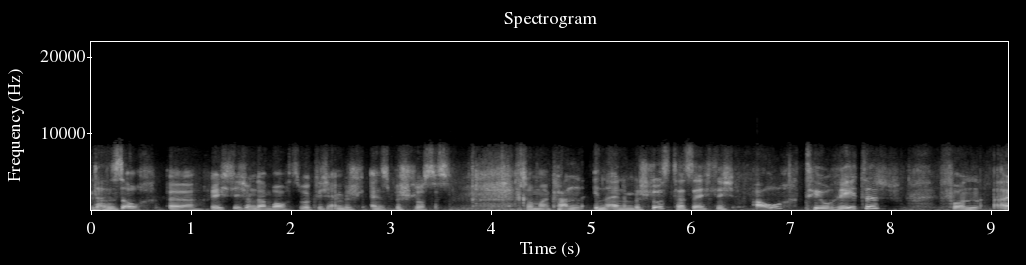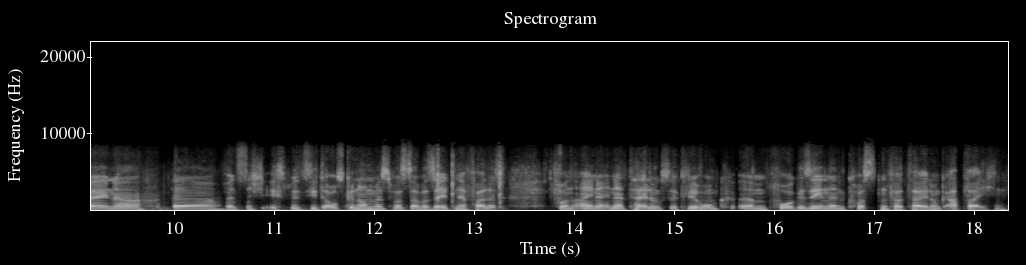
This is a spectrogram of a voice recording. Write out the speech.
Das ist auch äh, richtig und dann braucht es wirklich ein Beschl eines Beschlusses. So, man kann in einem Beschluss tatsächlich auch theoretisch von einer, äh, wenn es nicht explizit ausgenommen ist, was aber selten der Fall ist, von einer in der Teilungserklärung ähm, vorgesehenen Kostenverteilung abweichen.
